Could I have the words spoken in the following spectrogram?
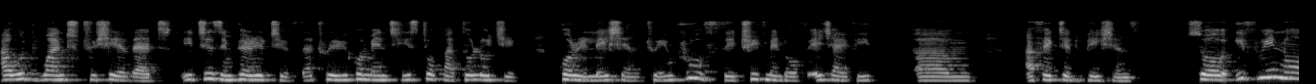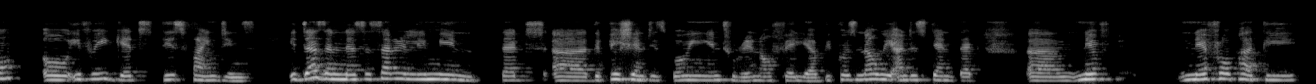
I would want to share that it is imperative that we recommend histopathologic correlation to improve the treatment of HIV um, affected patients. So if we know or if we get these findings, it doesn't necessarily mean that uh, the patient is going into renal failure because now we understand that um, neph nephropathy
